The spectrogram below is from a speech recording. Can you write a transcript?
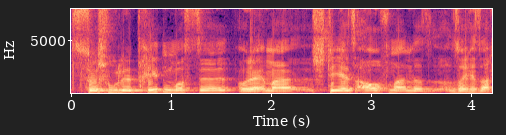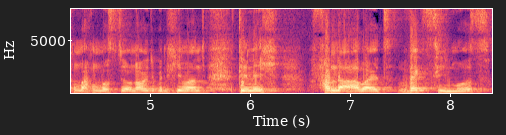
zur Schule treten musste oder immer steh jetzt auf, man, solche Sachen machen musste. Und heute bin ich jemand, den ich von der Arbeit wegziehen muss.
